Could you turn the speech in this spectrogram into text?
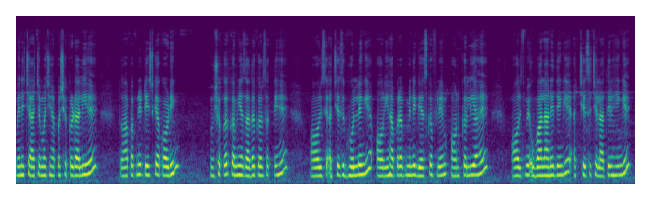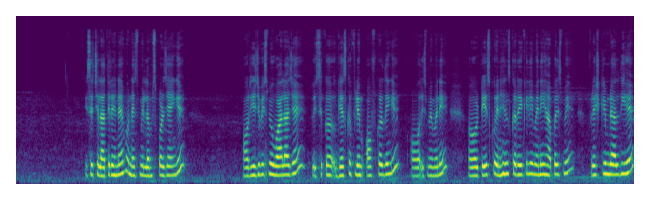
मैंने चार चम्मच यहाँ पर शक्कर डाली है तो आप अपने टेस्ट के अकॉर्डिंग शक्कर कम या ज़्यादा कर सकते हैं और इसे अच्छे से घोल लेंगे और यहाँ पर अब मैंने गैस का फ्लेम ऑन कर लिया है और इसमें उबाल आने देंगे, अच्छे से चलाते रहेंगे। इसे चलाते रहना है, वरना इसमें लम्स पड़ जाएँगे। और ये जब इसमें उबाल आ जाए तो इसे का गैस का फ्लेम ऑफ़ कर देंगे और इसमें मैंने टेस्ट को इन्हेंस करने के लिए मैंने यहाँ पर इसमें फ्रेश क्रीम डाल दी है।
